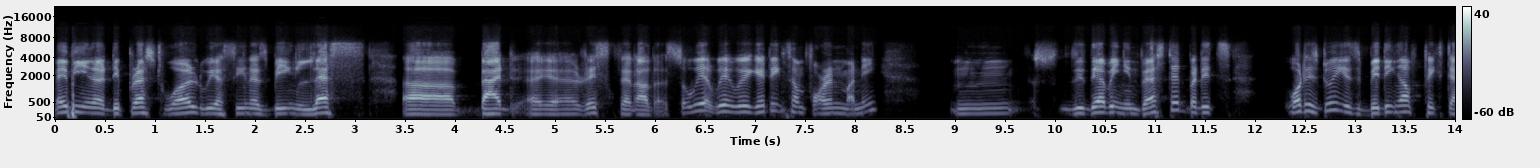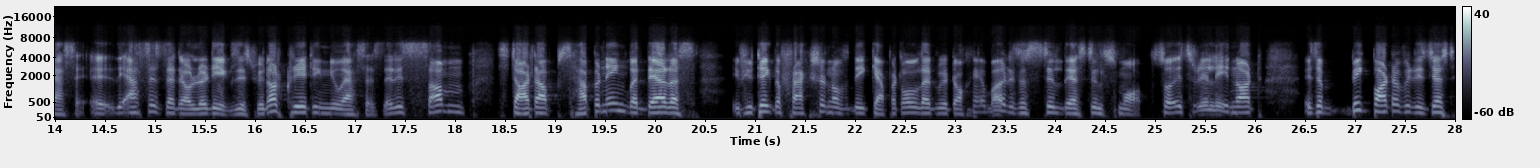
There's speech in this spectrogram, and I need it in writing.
maybe in a depressed world. We are seen as being less uh, bad uh, risk than others. So we are we are, we're getting some foreign money mm, they are being invested, but it's what it's doing is bidding up fixed asset, uh, the assets that already exist. We're not creating new assets. There is some startups happening, but they are if you take the fraction of the capital that we're talking about, it's still they're still small. So it's really not. It's a big part of it is just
